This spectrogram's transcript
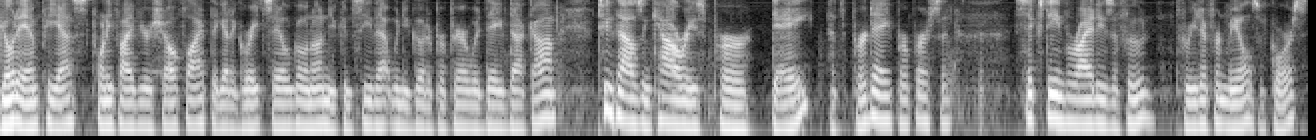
go to MPS 25 year shelf life. They got a great sale going on. You can see that when you go to preparewithdave.com. 2,000 calories per day. That's per day per person. 16 varieties of food, three different meals, of course.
